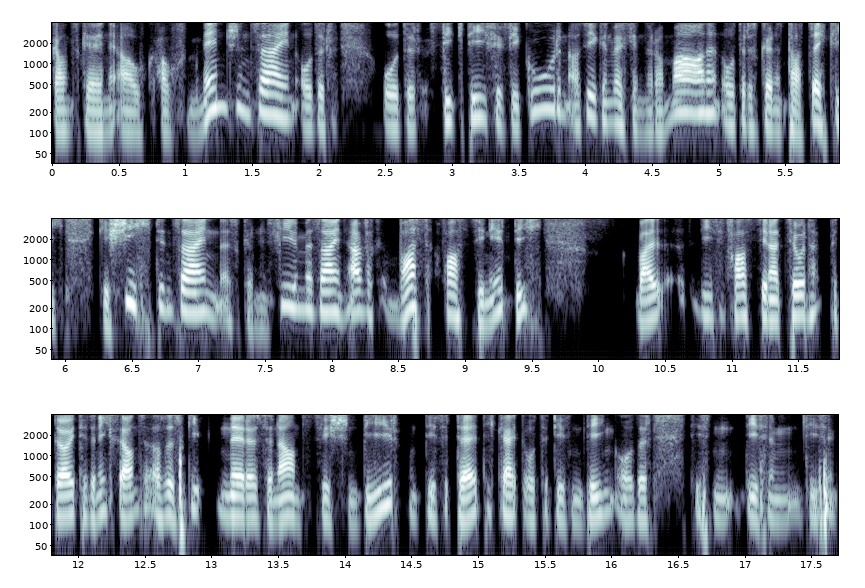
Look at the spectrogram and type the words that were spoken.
ganz gerne auch, auch Menschen sein oder, oder fiktive Figuren aus irgendwelchen Romanen oder es können tatsächlich Geschichten sein, es können Filme sein, einfach was fasziniert dich? Weil diese Faszination bedeutet ja nichts anderes, also es gibt eine Resonanz zwischen dir und dieser Tätigkeit oder diesem Ding oder diesen, diesem, diese,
